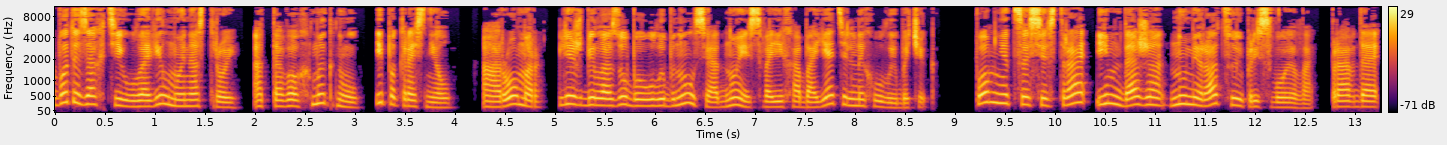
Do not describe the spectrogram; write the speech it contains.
Вот и Захти уловил мой настрой, оттого хмыкнул и покраснел. А Ромар лишь белозубо улыбнулся одной из своих обаятельных улыбочек. Помнится, сестра им даже нумерацию присвоила. Правда,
